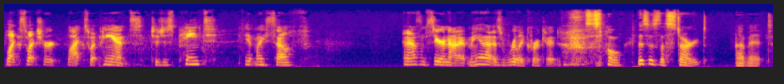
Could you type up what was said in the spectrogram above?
black sweatshirt, black sweatpants to just paint it myself. And as I'm staring at it, man, that is really crooked. So this is the start of it.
